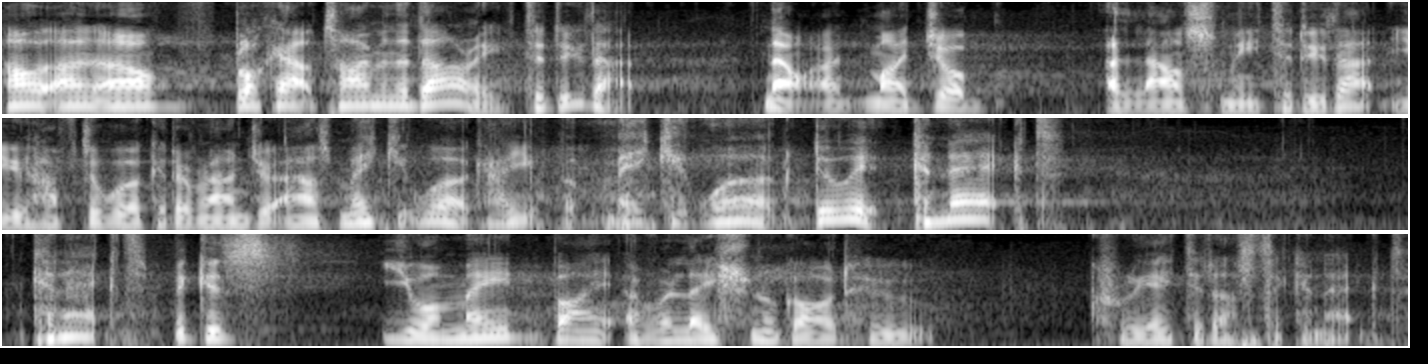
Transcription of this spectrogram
I'll, I'll, block out time in the diary to do that. Now, I, my job allows me to do that. You have to work it around your hours. Make it work. How You, but make it work. Do it. Connect. Connect. Because you are made by a relational God who created us to connect.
